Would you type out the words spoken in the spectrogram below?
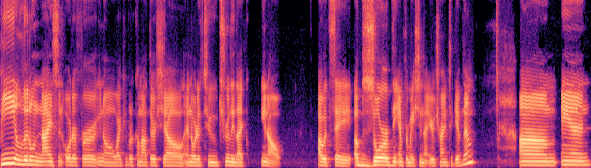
be a little nice in order for you know white people to come out their shell in order to truly like you know i would say absorb the information that you're trying to give them. Um and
